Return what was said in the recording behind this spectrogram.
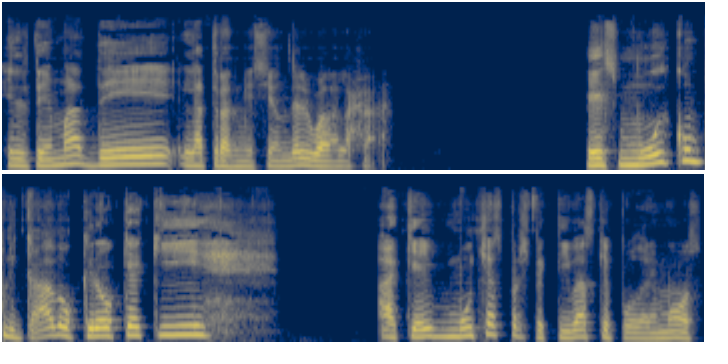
el tema de la transmisión del Guadalajara. Es muy complicado, creo que aquí aquí hay muchas perspectivas que podremos,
